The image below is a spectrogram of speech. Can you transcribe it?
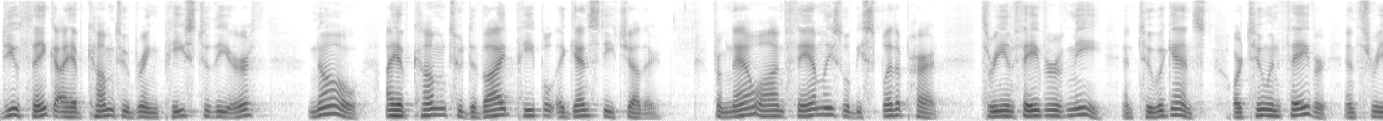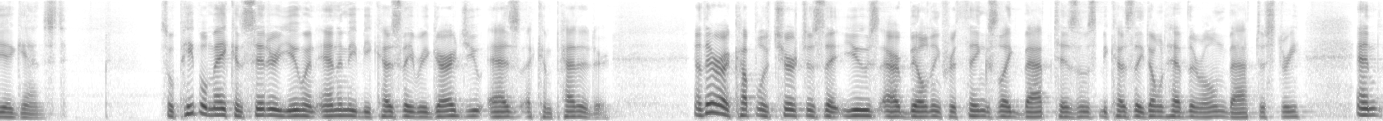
Do you think I have come to bring peace to the earth? No, I have come to divide people against each other. From now on, families will be split apart three in favor of me and two against, or two in favor and three against. So people may consider you an enemy because they regard you as a competitor. Now, there are a couple of churches that use our building for things like baptisms because they don't have their own baptistry. And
